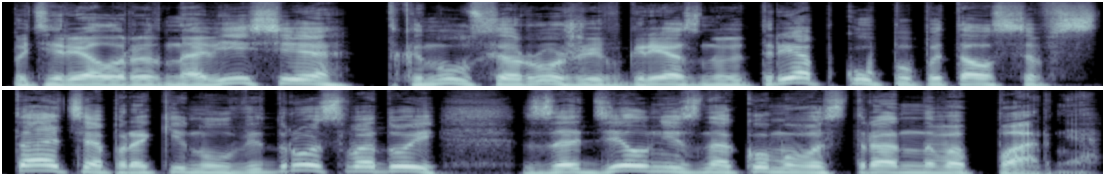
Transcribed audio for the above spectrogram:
потерял равновесие, ткнулся рожей в грязную тряпку, попытался встать, опрокинул ведро с водой, задел незнакомого странного парня.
